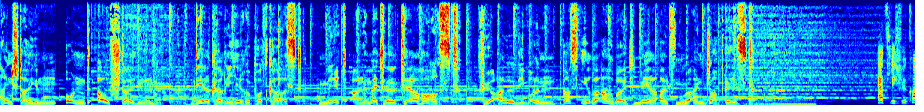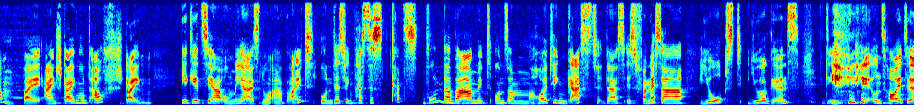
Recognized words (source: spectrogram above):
Einsteigen und Aufsteigen. Der Karriere-Podcast mit Annemette Terhorst. Für alle, die wollen, dass ihre Arbeit mehr als nur ein Job ist. Herzlich willkommen bei Einsteigen und Aufsteigen. Hier geht es ja um mehr als nur Arbeit und deswegen passt es ganz wunderbar mit unserem heutigen Gast. Das ist Vanessa Jobst Jürgens, die uns heute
